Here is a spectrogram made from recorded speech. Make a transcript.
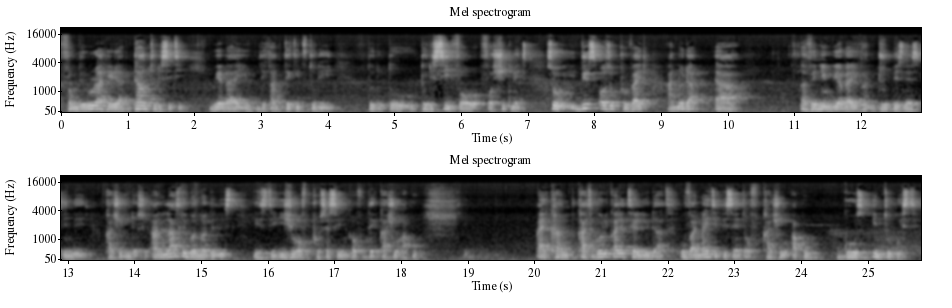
from the rural area down to the city whereby you, they can take it to the to to, to the sea for for shipment so this also provide another uh, avenue whereby you can do business in the cashew industry and lastly but not the least is the issue of processing of the cashew apple I can categorically tell you that over 90% of cashew apple goes into waste.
